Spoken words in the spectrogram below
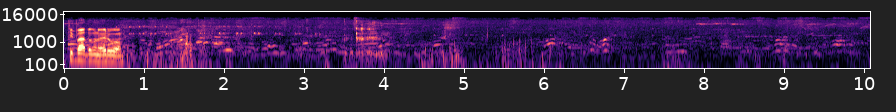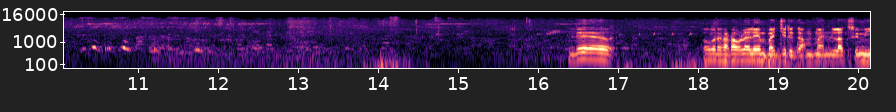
சுற்றி பார்த்துக்கொண்டு வருவோம். இது ஒவ்வொரு கடவுளிலையும் வச்சிருக்கு அம்மன் லக்ஷ்மி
